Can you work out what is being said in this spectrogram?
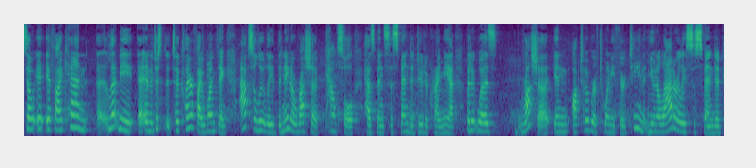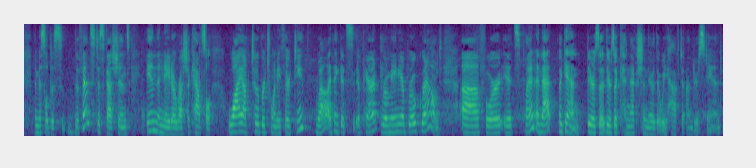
So, if I can, uh, let me, and just to clarify one thing absolutely, the NATO Russia Council has been suspended due to Crimea, but it was Russia in October of 2013 that unilaterally suspended the missile dis- defense discussions in the NATO Russia Council. Why October 2013? Well, I think it's apparent Romania broke ground uh, for its plan, and that, again, there's a, there's a connection there that we have to understand.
